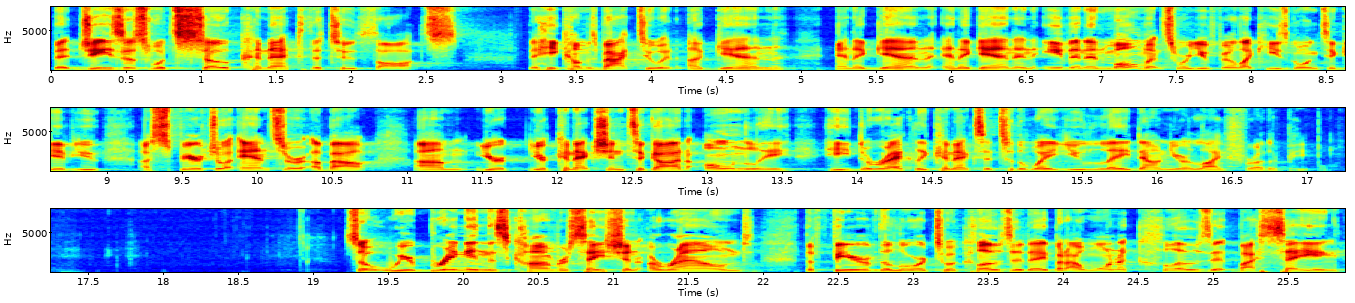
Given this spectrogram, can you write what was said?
that Jesus would so connect the two thoughts that he comes back to it again and again and again, and even in moments where you feel like he's going to give you a spiritual answer about um, your, your connection to God only, he directly connects it to the way you lay down your life for other people. So, we're bringing this conversation around the fear of the Lord to a close today, but I want to close it by saying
